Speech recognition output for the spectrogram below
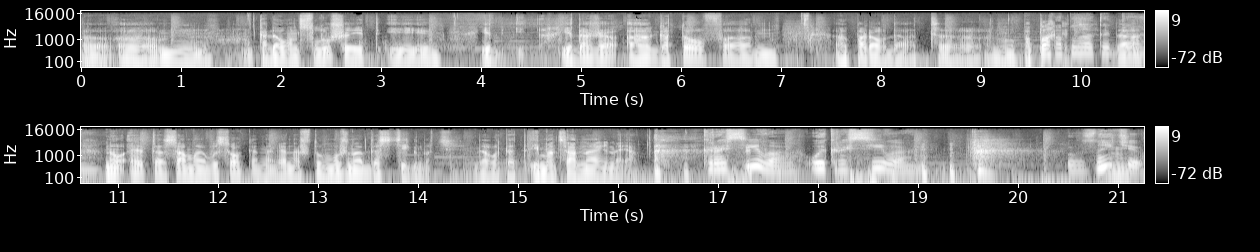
э, когда он слушает и и, и даже э, готов э, пораудать, э, ну, поплакать. Поплакать, да. да. Но это самое высокое, наверное, что можно достигнуть. Да, вот это эмоциональное. Красиво. Ой, красиво. Знаете, mm.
